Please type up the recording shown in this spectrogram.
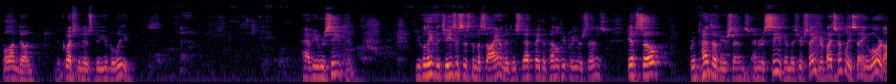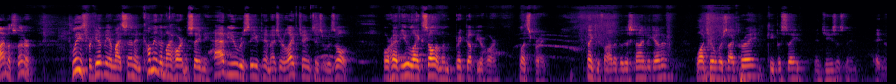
Well, I'm done. The question is, do you believe? Have you received him? Do you believe that Jesus is the Messiah and that his death paid the penalty for your sins? If so, repent of your sins and receive him as your Savior by simply saying, Lord, I'm a sinner. Please forgive me of my sin and come into my heart and save me. Have you received him? Has your life changed as a result? Or have you, like Solomon, bricked up your heart? Let's pray. Thank you, Father, for this time together. Watch over us, I pray. Keep us safe. In Jesus' name, amen.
